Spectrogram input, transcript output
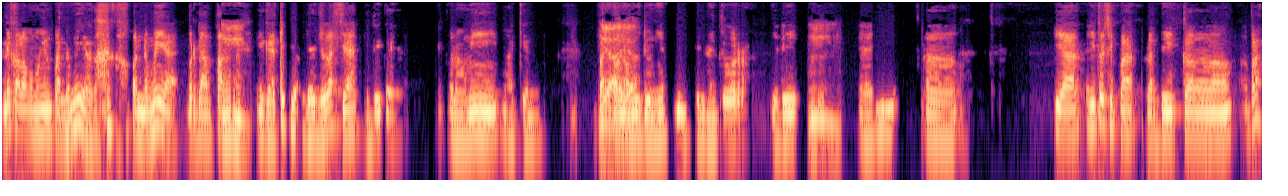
ini kalau ngomongin pandemi ya, kalau pandemi ya berdampak hmm. negatif ya udah jelas ya. Jadi kayak ekonomi makin yeah, ekonomi yeah. dunia makin hancur. Jadi hmm. ya ini uh, ya itu sih Pak lebih ke apa?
